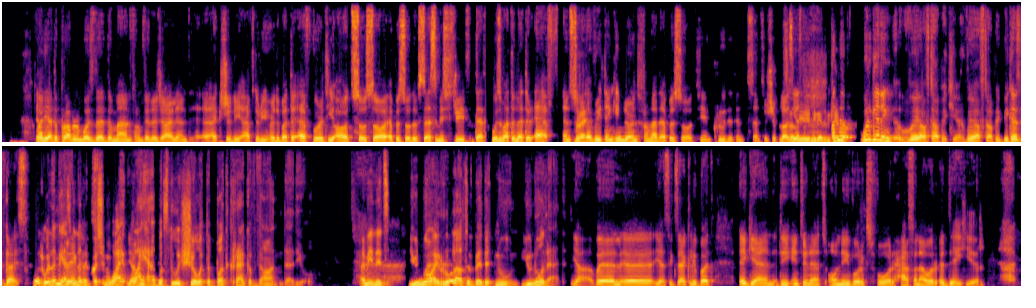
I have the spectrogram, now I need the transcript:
Well, yeah, the problem was that the man from Village Island, uh, actually, after he heard about the F word, he also saw an episode of Sesame Street that was about the letter F. And so right. everything he learned from that episode, he included in the censorship laws. So yes. Really but no, we're getting way off topic here, way off topic. Because, guys. Well, well let me ask you another question. Why, yeah. why have us do a show at the butt crack of dawn, Daddy? I mean, it's you know well, I roll out of bed at noon. You know that. Yeah. Well, uh, yes, exactly. But again, the internet only works for half an hour a day here.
